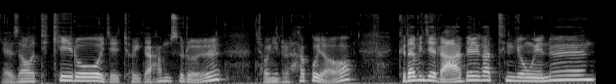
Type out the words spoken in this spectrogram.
그래서 TK로 이제 저희가 함수를 정의를 하고요. 그 다음에 이제 라벨 같은 경우에는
